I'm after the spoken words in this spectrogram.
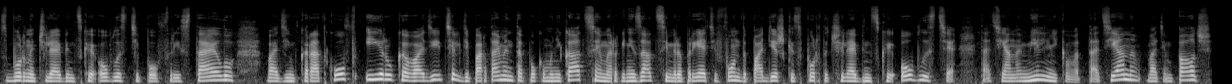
сборной Челябинской области по фристайлу Вадим Коротков и руководитель Департамента по коммуникациям и организации мероприятий Фонда поддержки спорта Челябинской области Татьяна Мельникова. Татьяна, Вадим Павлович,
